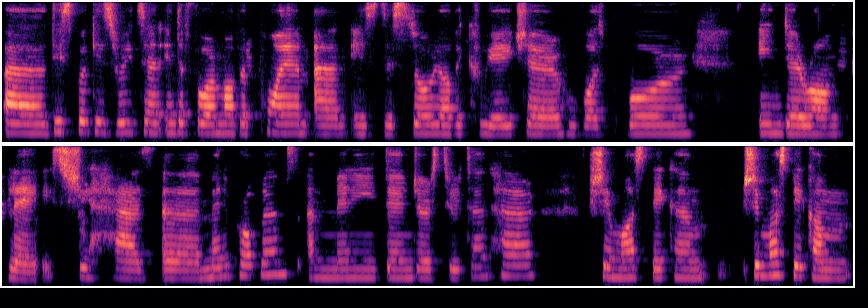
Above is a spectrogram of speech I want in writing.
Uh, this book is written in the form of a poem and is the story of a creature who was born in the wrong place. She has uh, many problems and many dangers to threaten her. She must become she must become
